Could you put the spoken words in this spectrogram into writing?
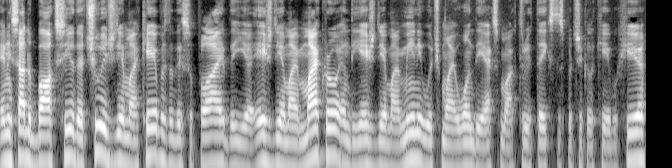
And inside the box here, the two HDMI cables that they supply, the uh, HDMI Micro and the HDMI Mini, which my 1DX Mark III takes this particular cable here.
